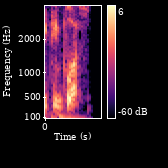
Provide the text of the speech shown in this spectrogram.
18 plus.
